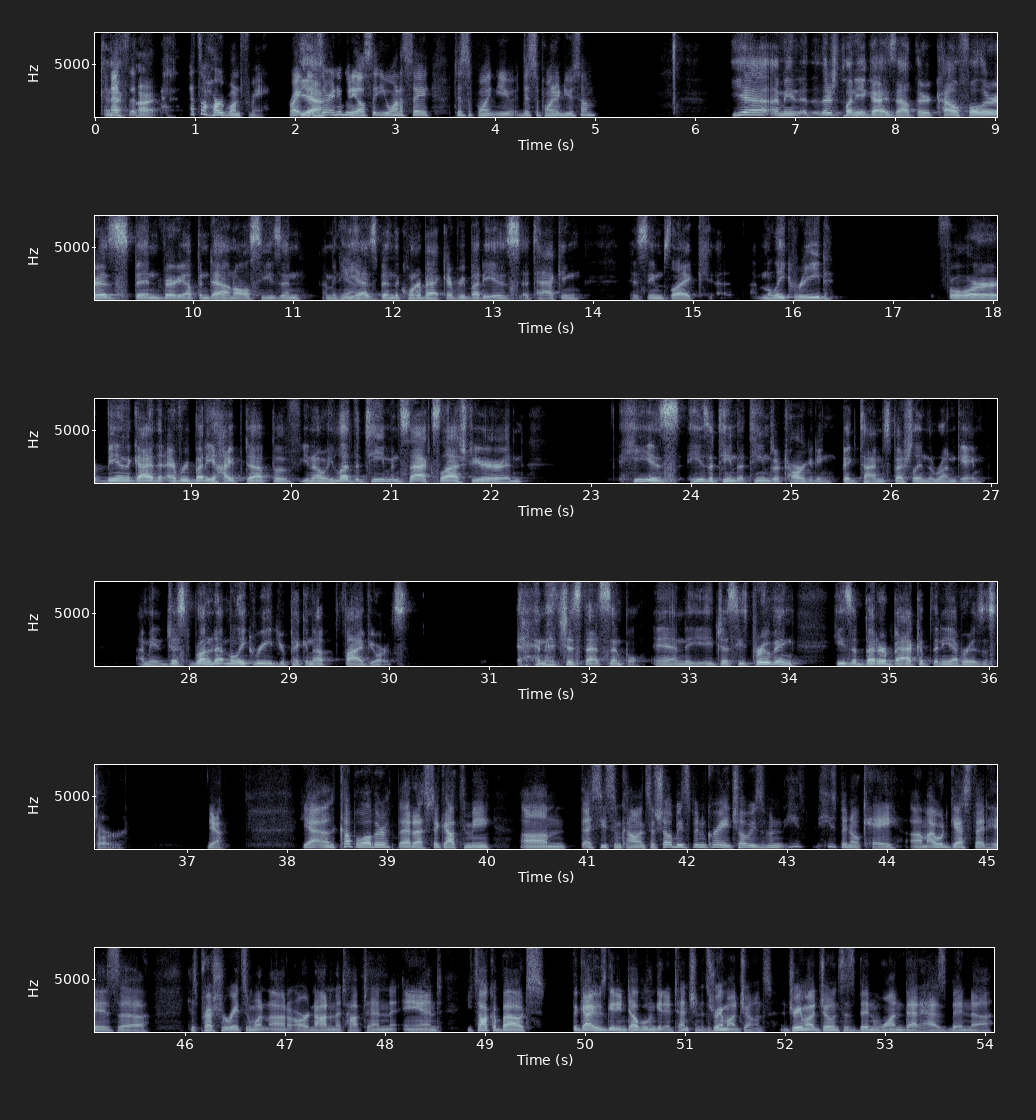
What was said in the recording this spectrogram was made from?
okay. and that's that's, right. that's a hard one for me, right? Yeah. Is there anybody else that you want to say disappoint you disappointed you some? Yeah, I mean, there's plenty of guys out there. Kyle Fuller has been very up and down all season. I mean, he yeah. has been the cornerback everybody is attacking. It seems like uh, Malik Reed for being the guy that everybody hyped up of, you know, he led the team in sacks last year and he is he's a team that teams are targeting big time, especially in the run game. I mean, just run it at Malik Reed, you're picking up 5 yards. And it's just that simple. And he just he's proving he's a better backup than he ever is a starter. Yeah. Yeah, and a couple other that uh, stick out to me. Um, I see some comments. So Shelby's been great. Shelby's been he's he's been okay. Um, I would guess that his uh his pressure rates and whatnot are not in the top ten. And you talk about the guy who's getting double and getting attention. It's Dre'Mont Jones. Dre'Mont Jones has been one that has been uh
